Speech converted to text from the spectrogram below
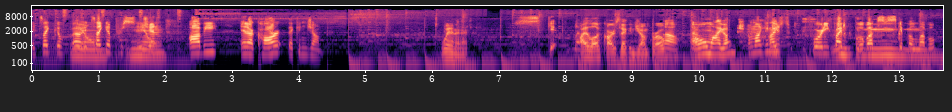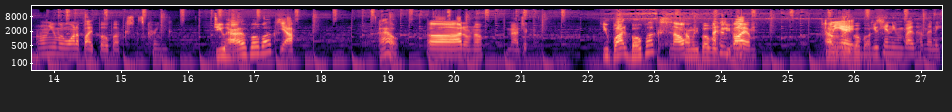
It's like a uh, it's like a precision nyom. obby in a car that can jump. Wait a minute. Skip level. I love cars that can jump, bro. oh, Oh my gosh. I'm not gonna I- use 45 Bobucks to skip a level. I don't even want to buy Bobucks. That's cring. Do you have Bobucks? Yeah. How? Uh, I don't know. Magic. You bought Bobucks? No, How many I Bobucks do didn't you buy have? them. How many 28. Bobucks? You can't even buy that many.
